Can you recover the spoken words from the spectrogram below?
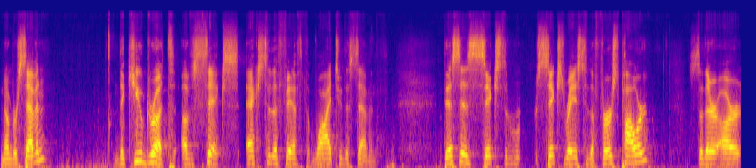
Number 7, the cubed root of 6, x to the 5th, y to the 7th. This is 6, 6 raised to the first power. So there are,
